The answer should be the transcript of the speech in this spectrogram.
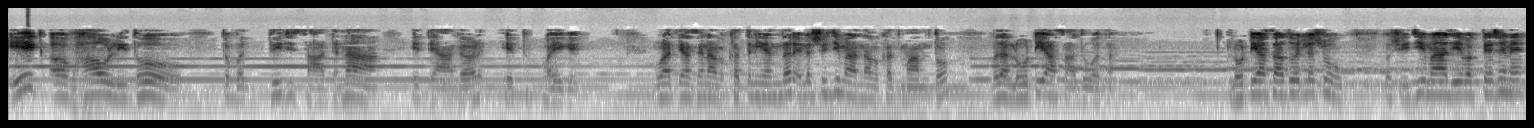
એક અભાવ લીધો તો બધી જ સાધના એ ત્યાં આગળ એ ધોવાઈ ગઈ. ગુણાત્યાસેના વખતની અંદર, એટલે શ્રીજી મહારાજના વખતમાં આમ તો, બધા લોટિયા સાધુ હતા. લોટિયા સાધુ એટલે શું? તો શ્રીજી મહારાજ એ વખતે છે ને,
